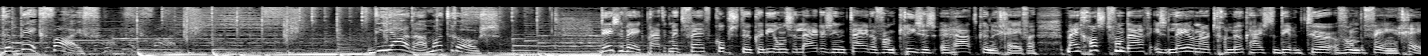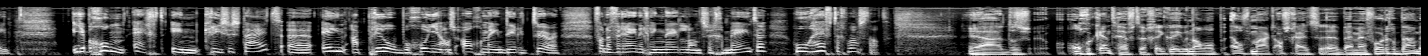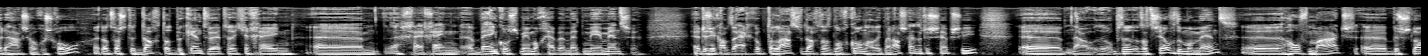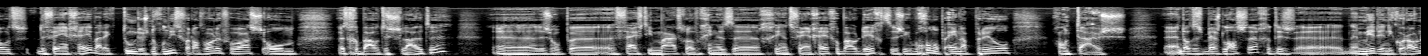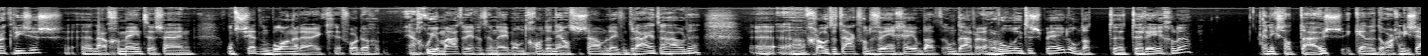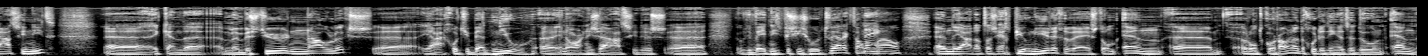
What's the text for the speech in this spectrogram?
The Big Five. Diana Matroos. Deze week praat ik met vijf kopstukken die onze leiders in tijden van crisis raad kunnen geven. Mijn gast vandaag is Leonard Geluk. Hij is de directeur van de VNG. Je begon echt in crisistijd. Uh, 1 april begon je als algemeen directeur van de Vereniging Nederlandse Gemeenten. Hoe heftig was dat? Ja, dat is ongekend heftig. Ik, ik nam op 11 maart afscheid uh, bij mijn vorige baan bij de Haagse Hogeschool. Dat was de dag dat bekend werd dat je geen, uh, geen bijeenkomst meer mocht hebben met meer mensen. dus ik had eigenlijk op de laatste dag dat het nog kon, had ik mijn afscheidsreceptie. Nou, op datzelfde moment, half maart, besloot de VNG, waar ik toen dus nog niet verantwoordelijk voor was, om het gebouw te sluiten. Dus op 15 maart, geloof ik, ging het, ging het VNG-gebouw dicht. Dus ik begon op 1 april gewoon thuis. en dat is best lastig. Het is midden in die coronacrisis. nou, gemeenten zijn ontzettend belangrijk voor de ja, goede maatregelen te nemen om gewoon de Nederlandse samenleving draaiend te houden. een grote taak van de VNG om, dat, om daar een rol in te spelen, om dat te regelen. En ik zat thuis, ik kende de organisatie niet. Uh, ik kende mijn bestuur nauwelijks. Uh, ja, goed, je bent nieuw uh, in een organisatie, dus je weet niet precies hoe het werkt allemaal. Nee. En ja, dat was echt pionieren geweest om en rond corona de goede dingen te doen... en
